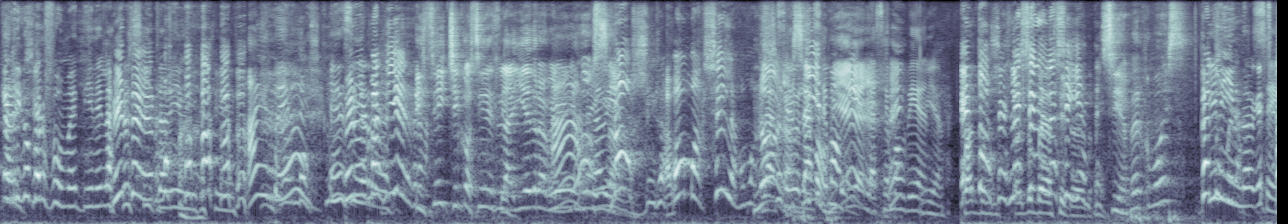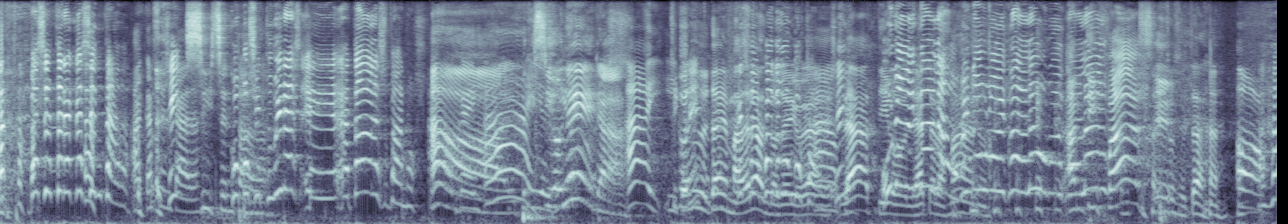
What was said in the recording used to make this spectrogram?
qué rico perfume tiene la cosita. bien. Ay, real. Pero es más hiedra. Y sí, chicos, sí es la hiedra está venenosa. No, si la vamos a hacer, la vamos a No, hacer. la La hacemos bien, bien, la hacemos bien. Entonces, la escena es la siguiente. Sí, a ver cómo es. Qué lindo que. Vas a estar acá sentada. Acá ¿sí? sentada. Sí, sentada. Como si estuvieras eh, atada a las manos. Ah, Ay, prisionera. Ay, y chicos, con no se esto- está desmadrando, te digo. eh, ¿sí? Látigo, Uno de cada las lado, venga, manos. uno de cada lado, uno de cada lado. Antifaz. Esto se está. Ajá.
